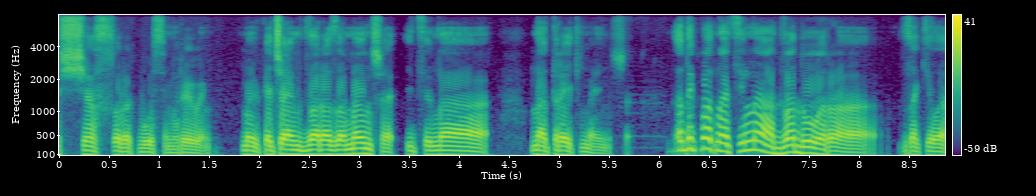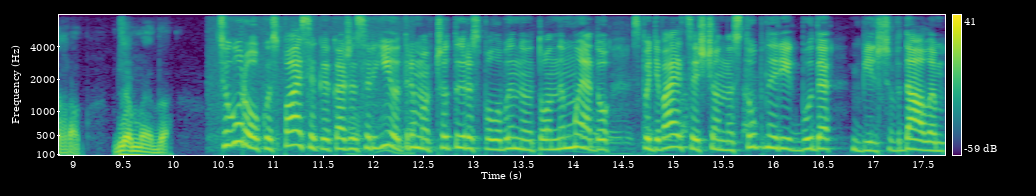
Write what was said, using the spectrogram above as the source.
зараз 48 гривень. Ми качаємо в два рази менше і ціна на треть менша. Адекватна ціна 2 долара за кілограм для меда. Цього року з пасіки, каже Сергій, отримав 4,5 тонни меду. Сподівається, що наступний рік буде більш вдалим.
